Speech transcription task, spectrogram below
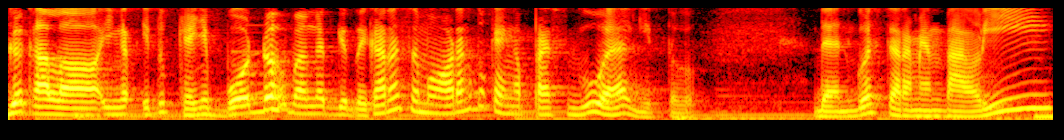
Gue kalau inget itu kayaknya bodoh banget gitu karena semua orang tuh kayak ngepres gue gitu. Dan gue secara mentali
